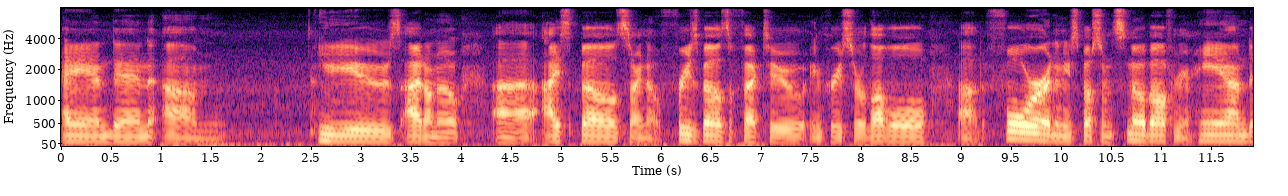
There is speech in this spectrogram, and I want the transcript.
and then um, you use I don't know uh, ice bells, sorry, no, freeze bells effect to increase her level uh, to 4, and then you special summon Snowbell from your hand,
